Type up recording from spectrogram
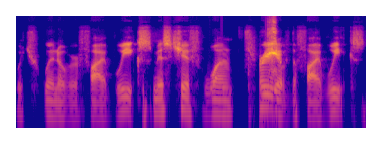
which went over five weeks, Mischief won three of the five weeks.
